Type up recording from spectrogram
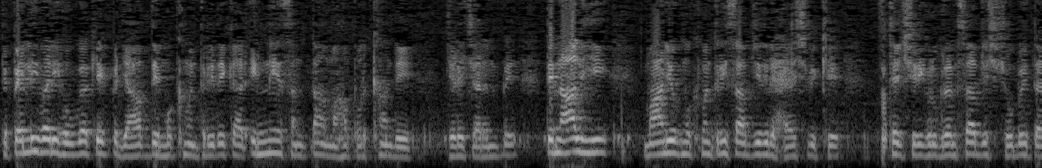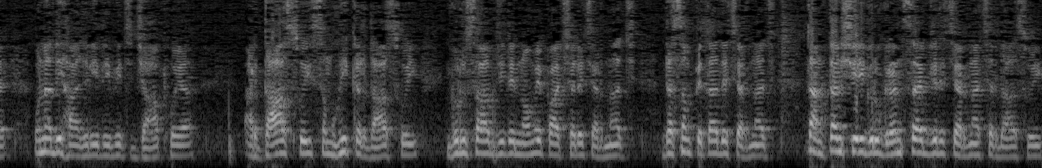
ਤੇ ਪਹਿਲੀ ਵਾਰੀ ਹੋਊਗਾ ਕਿ ਪੰਜਾਬ ਦੇ ਮੁੱਖ ਮੰਤਰੀ ਦੇ ਘਰ ਇੰਨੇ ਸੰਤਾਂ ਮਹਾਪੁਰਖਾਂ ਦੇ ਜਿਹੜੇ ਚਰਨ ਪੇ ਤੇ ਨਾਲ ਹੀ ਮਾਨਯੋਗ ਮੁੱਖ ਮੰਤਰੀ ਸਾਹਿਬ ਜੀ ਦੀ ਰਹਿائش ਵਿਖੇ ਜਿੱਥੇ ਸ੍ਰੀ ਗੁਰੂ ਗ੍ਰੰਥ ਸਾਹਿਬ ਜੀ ਸ਼ੋਭਿਤ ਹੈ, ਉਹਨਾਂ ਦੀ ਹਾਜ਼ਰੀ ਦੇ ਵਿੱਚ ਜਾਪ ਹੋਇਆ। ਅਰਦਾਸ ਹੋਈ, ਸਮੂਹਿਕ ਅਰਦਾਸ ਹੋਈ। ਗੁਰੂ ਸਾਹਿਬ ਜੀ ਦੇ ਨੌਵੇਂ ਪਾਤਸ਼ਾਹ ਦੇ ਚਰਨਾਂ 'ਚ, ਦਸਮ ਪਿਤਾ ਦੇ ਚਰਨਾਂ 'ਚ, ਧੰਨ ਧੰਨ ਸ੍ਰੀ ਗੁਰੂ ਗ੍ਰੰਥ ਸਾਹਿਬ ਜੀ ਦੇ ਚਰਨਾਂ 'ਚ ਅਰਦਾਸ ਹੋਈ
